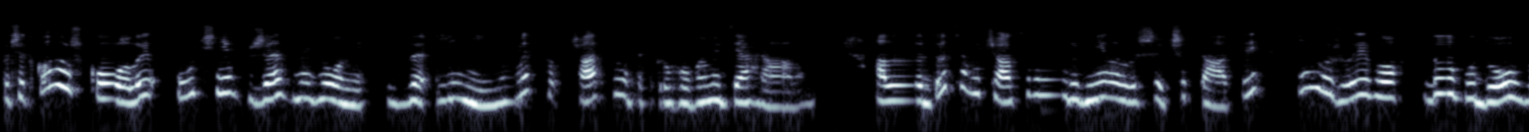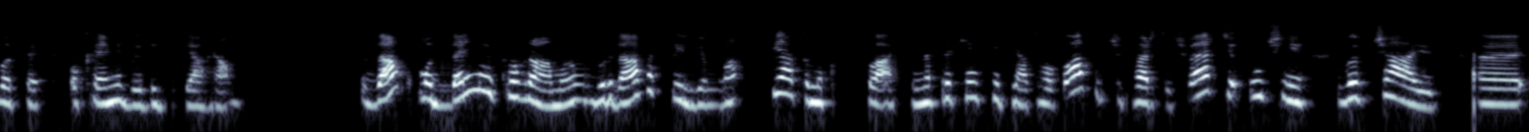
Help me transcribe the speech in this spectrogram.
Початкової школи учні вже знайомі з лінійними, стовпчастими та круговими діаграмами. Але до цього часу вони вміли лише читати і, можливо, добудовувати окремі види діаграм. За модельною програмою Бурда Васильєва в п'ятому класі, наприкінці п'ятого класу, в четвертій чверті, учні вивчають е,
